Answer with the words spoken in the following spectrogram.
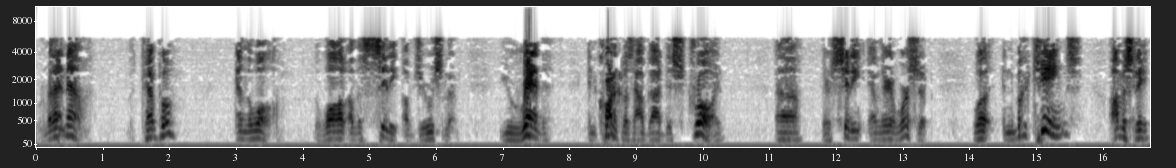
Remember that now. The temple and the wall. The wall of the city of Jerusalem. You read in Chronicles how God destroyed uh, their city and their worship. Well, in the book of Kings, obviously,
